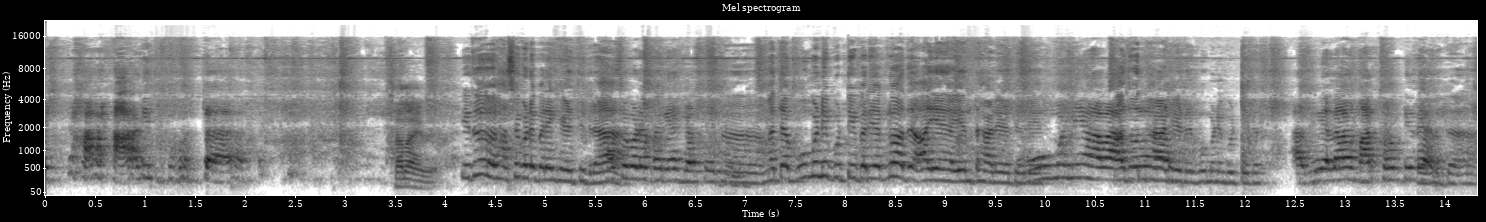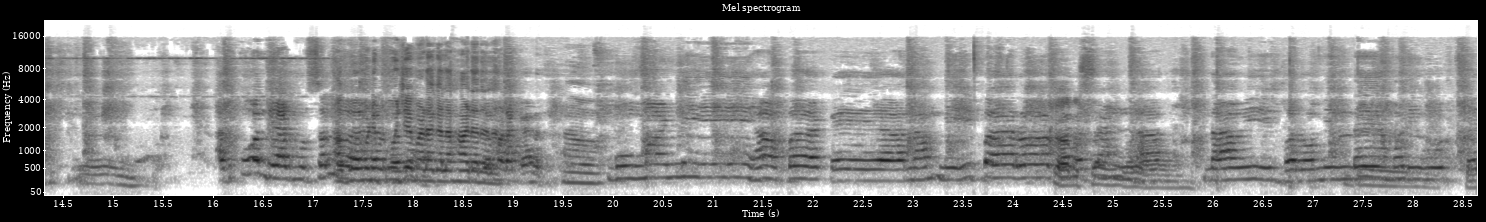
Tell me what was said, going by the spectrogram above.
ಎಷ್ಟು ಹಾಡು ಹಾಡಿದ್ದು ಗೊತ್ತಾ ಚೆನ್ನಾಗಿದೆ. ಇದು ಹಸಗೊಡೆ ಬರೆಯ ಹೇಳ್ತಿದ್ರ? ಹಸುಗಡೆ ಬರೆಯ ಹೇಳ್ತಿದ್ರು ಮತ್ತೆ ಭೂಮಣಿ ಬುಟ್ಟಿ ಬರೆಯಾಗ್ಲೂ ಅದು ಎಂತ ಹಾಡು ಹೇಳ್ತಿದ್ರಿ? ಭೂಮಣಿ ಅವ ಅದೊಂದು ಹಾಡು ಹೇಳ್ರಿ ಭೂಮಣಿ ಬುಟ್ಟಿದು. ಅದು ಎಲ್ಲ ಮರ್ತೋಗ್ತಿದೆ ಹೋಗ್ತಿದೆ ಹೌದಾ. ಅದಕ್ಕೂ ಒಂದ್ ಎರಡ್ ಮೂರ್ ಸಲ ಪೂಜೆ ಮಾಡಗಲ್ಲ ಹಾಡರಲ್ಲ. ಮುಮ್ಮಣ್ಣಿ ಹಬ್ಬಕ್ಕೆ ನಮ್ಮಿಬ್ಬರೋ ಸಣ್ಣ ನಾವಿಬ್ಬರೋ ಮಿಂದೆ ಮಡಿ ಹುಟ್ಟೆ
